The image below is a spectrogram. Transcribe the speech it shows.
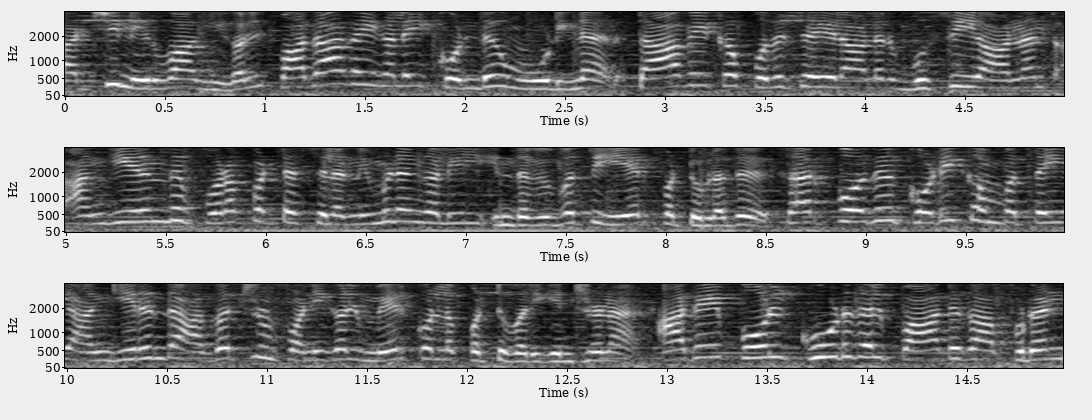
கட்சி நிர்வாகிகள் பதாகைகளை கொண்டு மூடினர். தாவேக்க பொதுச் செயலாளர் புசி ஆனந்த் அங்கிருந்து புறப்பட்ட சில நிமிடங்களில் இந்த விபத்து ஏற்பட்டுள்ளது. தற்போது கொடிக்கம்பத்தை அங்கிருந்து அகற்றும் பணிகள் மேற்கொள்ளப்பட்டு வருகின்றன. அதேபோல் கூடுதல் பாதுகாப்புடன்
